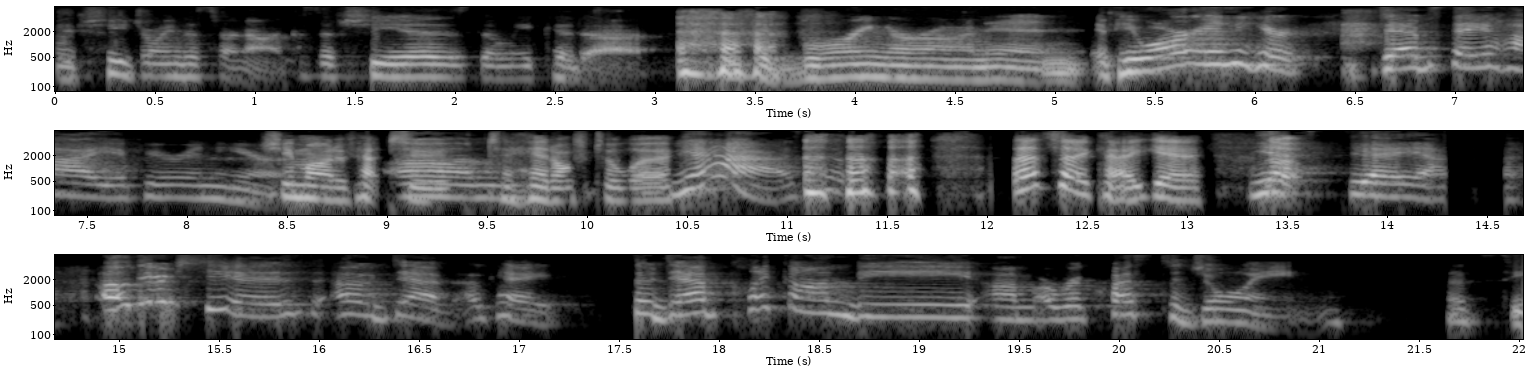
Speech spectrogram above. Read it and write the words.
if she joined us or not. Because if she is, then we could uh, we could bring her on in. If you are in here, Deb, say hi if you're in here. she might have had to to Um, head off to work. Yeah. So, That's okay. Yeah. yes. Yeah. Yeah. Oh, there she is. Oh, Deb. Okay. So, Deb, click on the um, a request to join. Let's see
